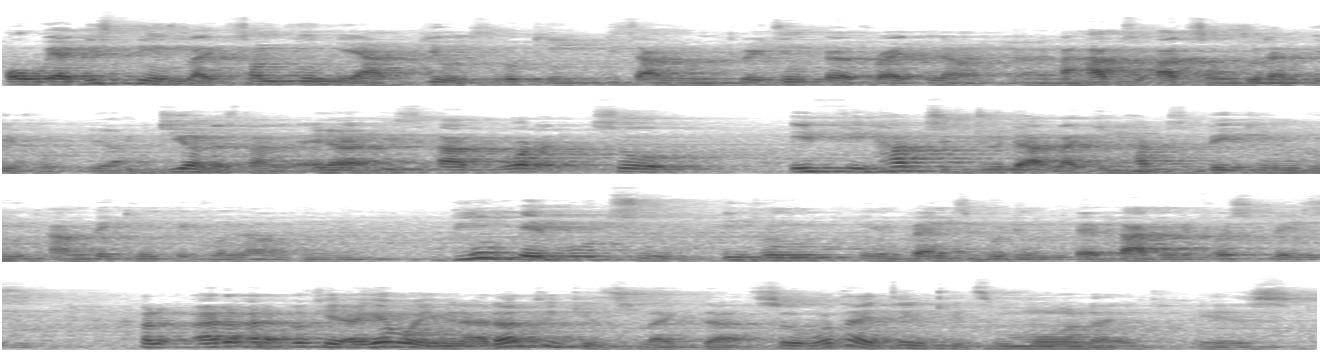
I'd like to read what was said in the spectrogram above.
Or were these things like something he had built? Okay, this I'm creating earth right now. And- I have to add some good and evil. Yeah. Do you understand? And Yeah. Is, uh, what, so if he had to do that, like he had to make him good and make him evil now, Mm. Being able to even invent good and uh, bad in the first place. I I I- okay, I get what you mean. I don't think it's like that. So what I think it's more like is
